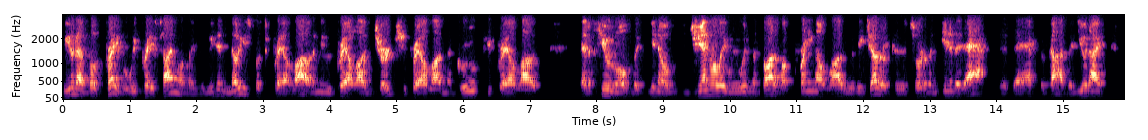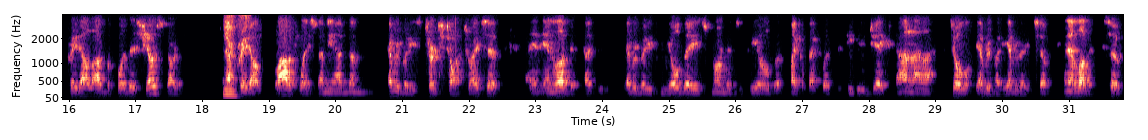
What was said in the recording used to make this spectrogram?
you and I both pray, but we pray silently. We didn't know you're supposed to pray out loud. I mean, we pray out loud in church, you pray out loud in a group, you pray out loud at a funeral, but you know, generally we wouldn't have thought about praying out loud with each other because it's sort of an intimate act. It's the act of God. But you and I prayed out loud before this show started. Yes. I prayed out a lot of places. I mean, I've done everybody's church talks, right? So, and, and loved it. I, everybody from the old days, Norm Vincent Peale, Michael Beckwith, the T.D. Jakes, on and on. Joel, everybody, everybody. So, and I love it. So,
